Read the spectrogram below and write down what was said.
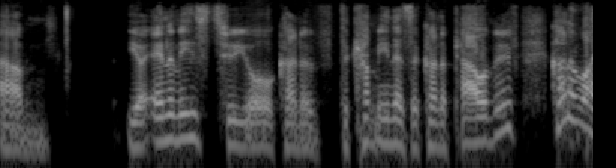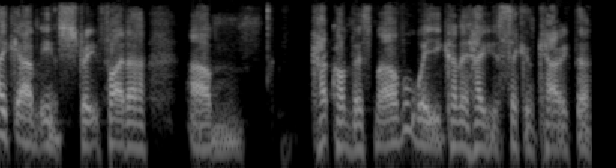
um, your enemies to your kind of to come in as a kind of power move kind of like um, in street fighter um, capcom vs marvel where you kind of have your second character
